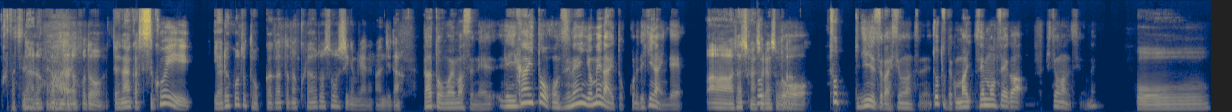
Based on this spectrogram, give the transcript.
形で、なるほど、なるほど。じゃあなんかすごいやること特化型のクラウドソーシングみたいな感じだ。だと思いますね。で意外とこの図面読めないとこれできないんで、ああ、確かにそれはそうだ。と、ちょっと技術が必要なんですよね。ちょっとというか、まあ、専門性が必要なんですよね。ほう。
